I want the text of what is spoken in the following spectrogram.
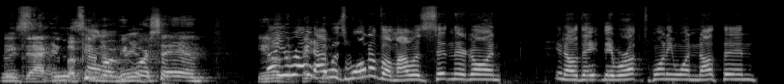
was, exactly. but people, people are saying, you know, no, you're right. I was one of them. I was sitting there going, you know, they they were up twenty one nothing.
